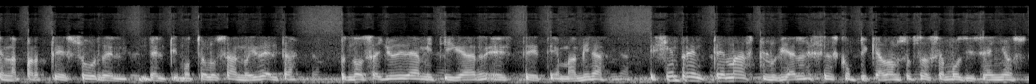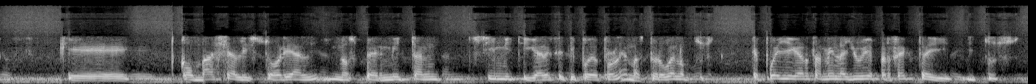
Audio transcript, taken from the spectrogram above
en la parte sur del, del Timoteo Lozano y Delta, pues nos ayude a mitigar este tema. Mira, siempre en temas pluviales es complicado. Nosotros hacemos diseños que con base a la historia nos permitan sí mitigar este tipo de problemas, pero bueno, pues te puede llegar también la lluvia perfecta y, y pues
